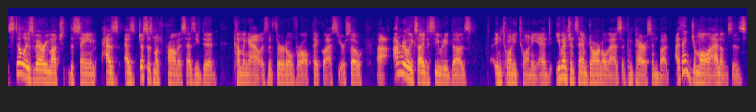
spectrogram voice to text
still is very much the same. Has as just as much promise as he did coming out as the third overall pick last year. So uh, I'm really excited to see what he does in 2020. And you mentioned Sam Darnold as a comparison, but I think Jamal Adams is,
